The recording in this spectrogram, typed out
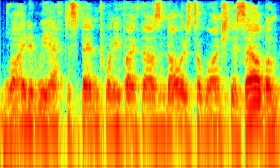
why did we have to spend $25,000 to launch this album?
